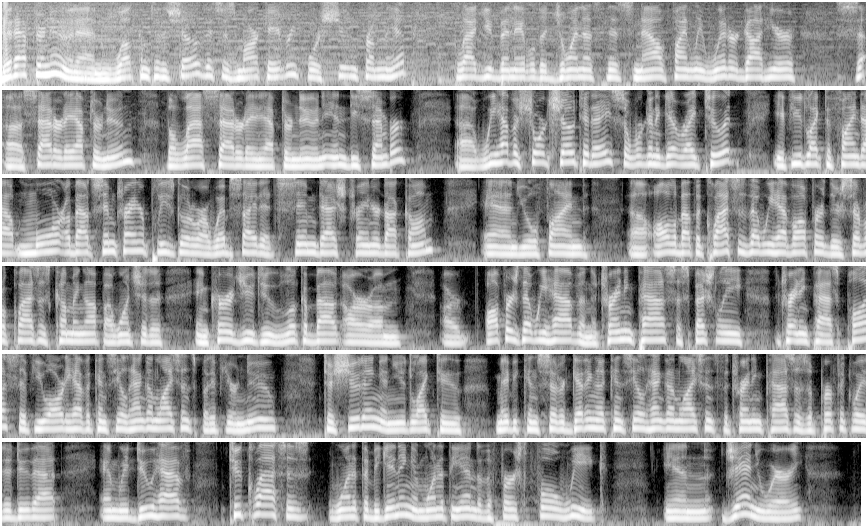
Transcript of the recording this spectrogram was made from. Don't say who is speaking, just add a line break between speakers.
Good afternoon and welcome to the show. This is Mark Avery for Shooting from the Hip. Glad you've been able to join us this now. Finally, winter got here uh, Saturday afternoon, the last Saturday afternoon in December. Uh, we have a short show today, so we're going to get right to it. If you'd like to find out more about Sim Trainer, please go to our website at sim-trainer.com and you'll find uh, all about the classes that we have offered. There's several classes coming up. I want you to encourage you to look about our um, our offers that we have and the training pass, especially the training pass plus. If you already have a concealed handgun license, but if you're new to shooting and you'd like to maybe consider getting a concealed handgun license, the training pass is a perfect way to do that. And we do have two classes, one at the beginning and one at the end of the first full week in January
